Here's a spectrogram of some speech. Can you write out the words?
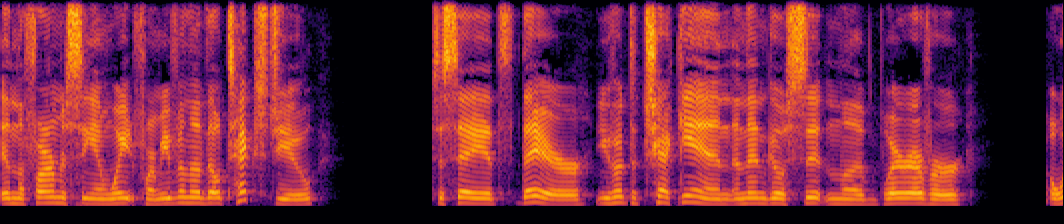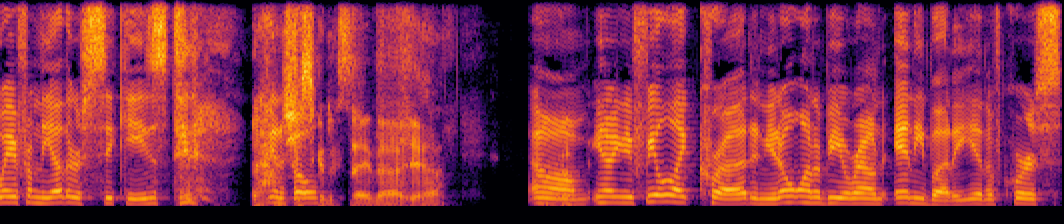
in the pharmacy and wait for them even though they'll text you to say it's there. You have to check in and then go sit in the wherever away from the other sickies. To, I was know. just going to say that, yeah. Um, you know, you feel like crud and you don't want to be around anybody. And of course,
